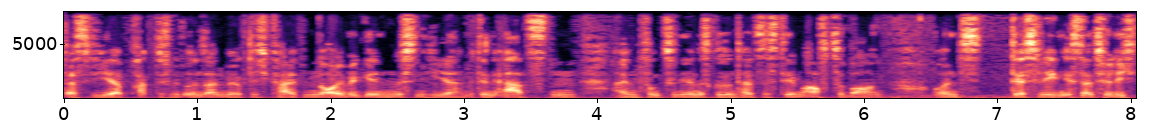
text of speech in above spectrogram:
dass wir praktisch mit unseren Möglichkeiten neu beginnen müssen, hier mit den Ärzten ein funktionierendes Gesundheitssystem aufzubauen. Und deswegen ist natürlich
